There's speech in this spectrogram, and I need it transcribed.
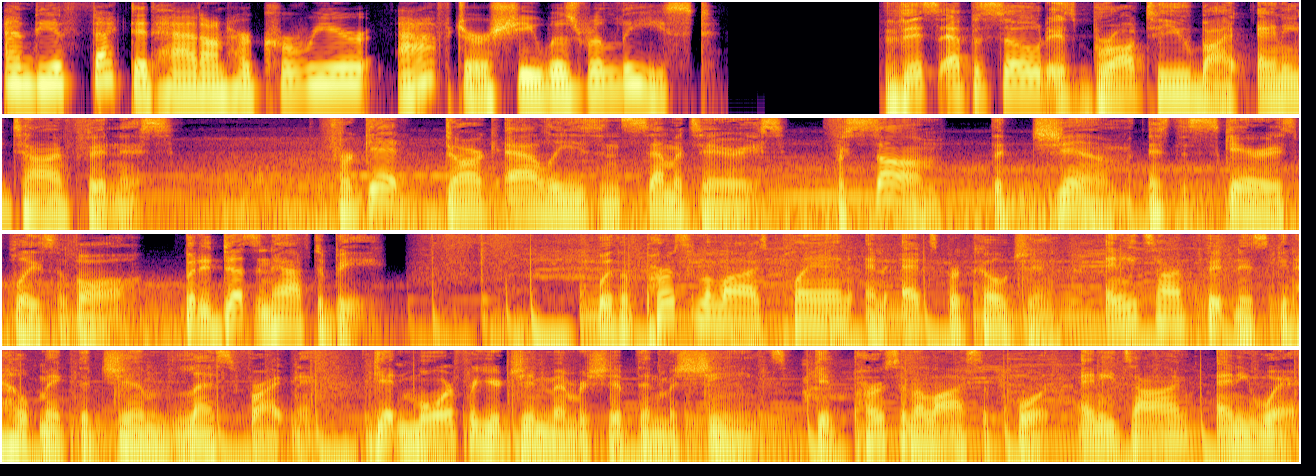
and the effect it had on her career after she was released. This episode is brought to you by Anytime Fitness. Forget dark alleys and cemeteries. For some, the gym is the scariest place of all, but it doesn't have to be. With a personalized plan and expert coaching, Anytime Fitness can help make the gym less frightening. Get more for your gym membership than machines. Get personalized support anytime, anywhere.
